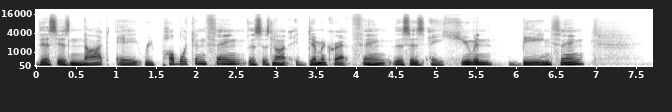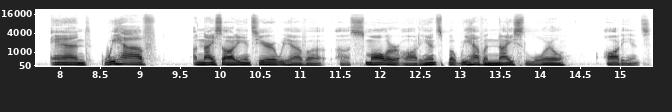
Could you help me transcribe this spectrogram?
This is not a Republican thing. This is not a Democrat thing. This is a human being thing. And we have a nice audience here. We have a, a smaller audience, but we have a nice, loyal audience.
